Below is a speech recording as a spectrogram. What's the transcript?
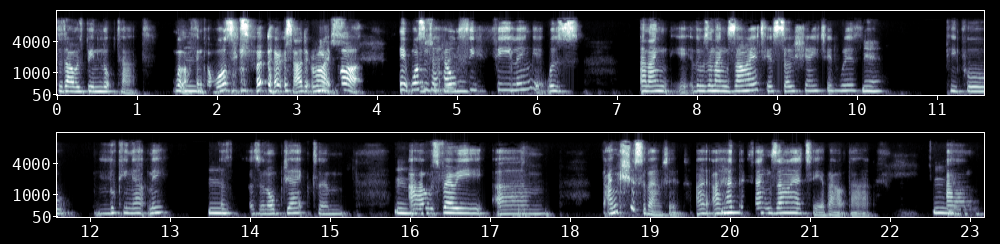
that I was being looked at. Well, I Mm. think I was. It's had it right, Yes. but it wasn't a healthy feeling. It was an ang- there was an anxiety associated with Yeah. people looking at me Mm. as, as an object. Um, Mm. I was very um, anxious about it. I, I had Mm. this anxiety about that. Mm, And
